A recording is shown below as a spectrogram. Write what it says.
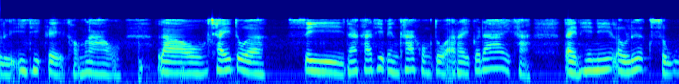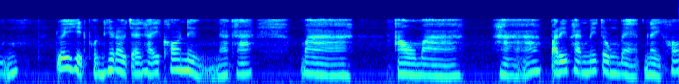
หรือ integrate ของเรา เราใช้ตัว c นะคะ ที่เป็นค่าคงตัวอะไรก็ได้ค่ะ แต่ที่นี้เราเลือก 0 ด้วยเหตุผลที่เราจะใช้ข้อ1นะคะ มาเอามาหาปริพันธ์ไม่ตรงแบบในข้อ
